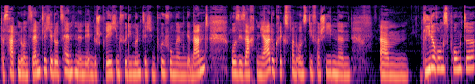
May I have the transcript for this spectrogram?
Das hatten uns sämtliche Dozenten in den Gesprächen für die mündlichen Prüfungen genannt, wo sie sagten, ja, du kriegst von uns die verschiedenen ähm, Gliederungspunkte.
